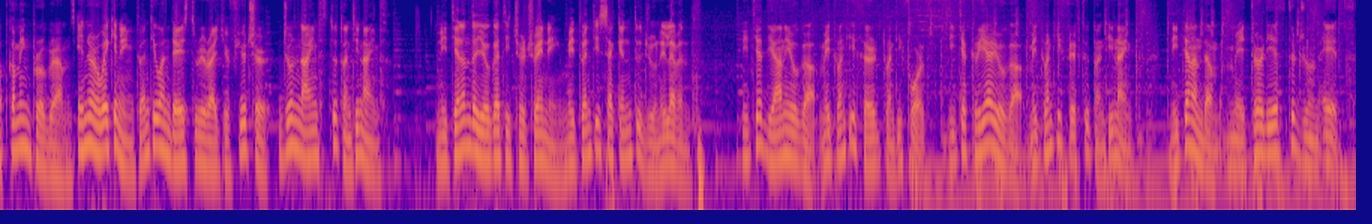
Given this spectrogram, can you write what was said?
Upcoming programs Inner Awakening 21 Days to Rewrite Your Future, June 9th to 29th. Nityananda Yoga Teacher Training, May 22nd to June 11th. Nitya Dhyana Yoga, May 23rd 24th. Nitya Kriya Yoga, May 25th to 29th. Nityanandam, May 30th to June 8th.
